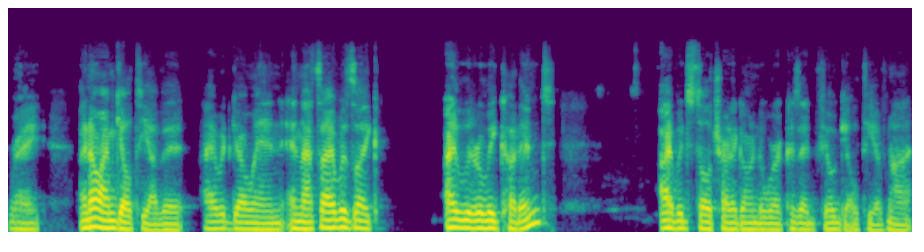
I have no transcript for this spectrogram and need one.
Right. I know I'm guilty of it. I would go in, and that's I was like, I literally couldn't. I would still try to go into work because I'd feel guilty of not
